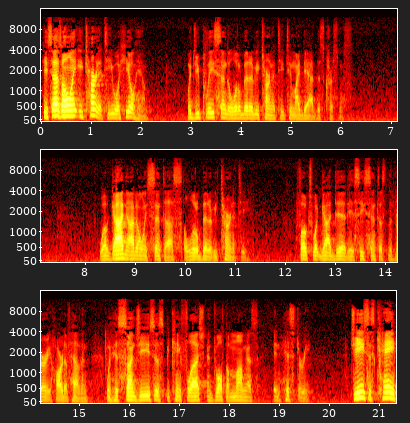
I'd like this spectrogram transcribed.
He says only eternity will heal him. Would you please send a little bit of eternity to my dad this Christmas? Well, God not only sent us a little bit of eternity, folks, what God did is He sent us the very heart of heaven when His Son Jesus became flesh and dwelt among us in history. Jesus came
